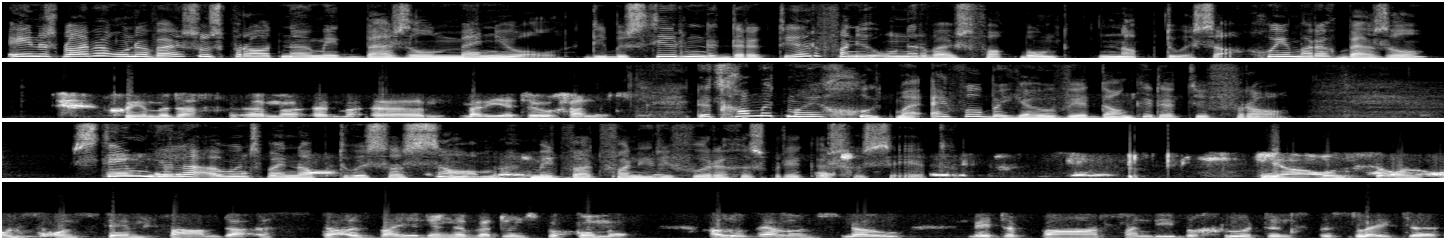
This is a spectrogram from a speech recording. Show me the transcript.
En ons bly by onderwys. Ons praat nou met Basil Manuel, die besturende direkteur van die onderwysvakbond Naptosa. Goeiemôre Basil. Goeiemiddag, uh, ma uh, uh, Maria Johannes. Dit gaan met my goed, maar ek wil by jou weet, dankie dat jy vra. Stem julle ouens by Naptosa saam met wat van hierdie vorige sprekers gesê het? Ja, ons on, ons ons stem saam. Daar is daar is baie dinge wat ons bekommer. Alhoewel ons nou met 'n paar van die begrotingsbesluite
